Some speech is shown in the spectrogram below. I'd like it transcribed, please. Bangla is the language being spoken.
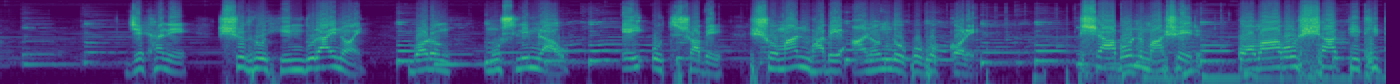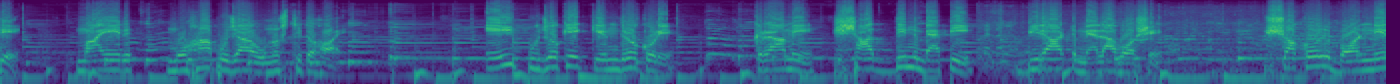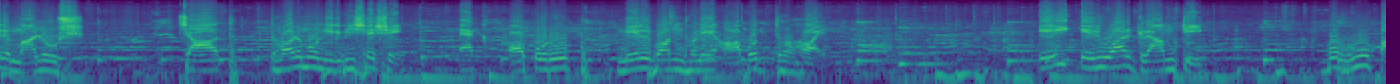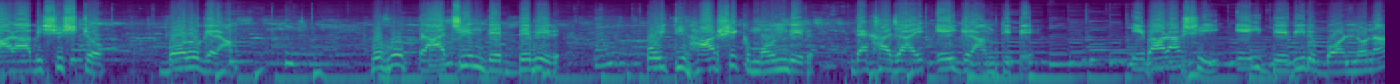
যেখানে শুধু হিন্দুরাই নয়, বরং মুসলিমরাও এই উৎসবে সমানভাবে আনন্দ উপভোগ করে। শ্রাবণ মাসের অমাবস্যা তিথিতে মায়ের মহাপূজা অনুষ্ঠিত হয়। এই পুজোকে কেন্দ্র করে গ্রামে সাত দিন ব্যাপী বিরাট মেলা বসে। সকল বর্ণের মানুষ জাত, ধর্ম নির্বিশেষে এক অপরূপ মেলবন্ধনে আবদ্ধ হয়। এই এরুয়ার গ্রামটি বহু পাড়া বিশিষ্ট বড় গ্রাম। বহু প্রাচীন দেবদেবীর ঐতিহাসিক মন্দির দেখা যায় এই গ্রামটিতে। এবার আসি এই দেবীর বর্ণনা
